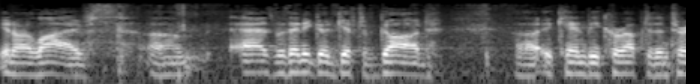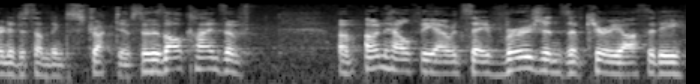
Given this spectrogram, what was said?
in our lives. Um, as with any good gift of God, uh, it can be corrupted and turned into something destructive. So there's all kinds of of unhealthy, I would say, versions of curiosity.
